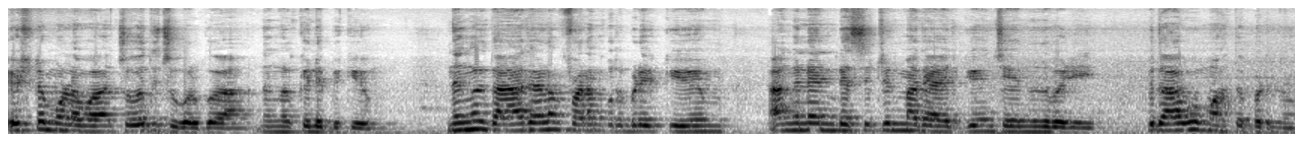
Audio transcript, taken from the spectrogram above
ഇഷ്ടമുള്ളവ ചോദിച്ചു കൊടുക്കുക നിങ്ങൾക്ക് ലഭിക്കും. നിങ്ങൾ ധാരാളം ഫലം പുറപ്പെടുവിക്കുകയും അങ്ങനെ എന്റെ സിറ്റന്മാരായിരിക്കുകയും ചെയ്യുന്നത് വഴി പിതാവ് മഹത്വപ്പെടുന്നു.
